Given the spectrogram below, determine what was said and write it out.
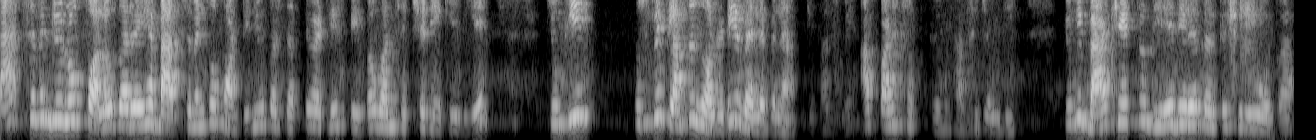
batch seven जो लोग फॉलो कर रहे हैं बैच सेवन को कंटिन्यू कर सकते हो at least paper one section A के लिए, क्योंकि उसमें क्लासेस ऑलरेडी अवेलेबल हैं आपके पास में। आप पढ़ सकते हो वहाँ से जल्दी, क्योंकि बैच एट तो धीरे धीरे करके शुरू होगा।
